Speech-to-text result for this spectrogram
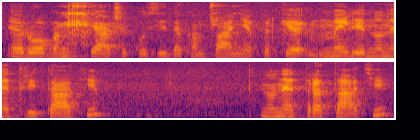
e roba mi piace così da campagna perché meli non è tritati, non è trattati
